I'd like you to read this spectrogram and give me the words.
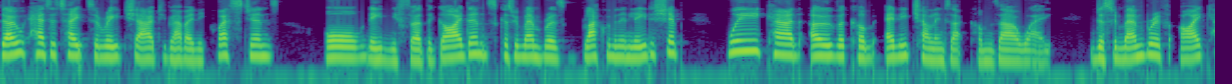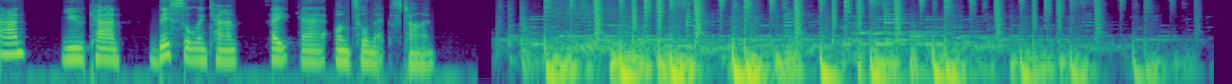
Don't hesitate to reach out if you have any questions or need any further guidance. Because remember, as Black women in leadership, we can overcome any challenge that comes our way. Just remember, if I can, you can. This woman can. Take care until next time.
